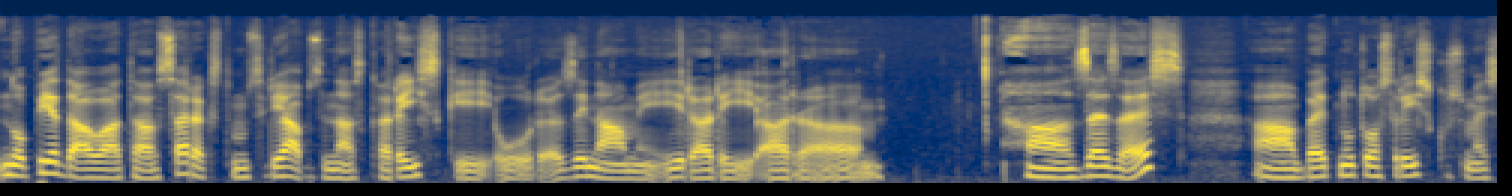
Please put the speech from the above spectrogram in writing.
no piedāvātā saraksta mums ir jāapzinās, ka riski ir zināmi ir arī ar uh, ZZS. Bet nu, tos riskus mēs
